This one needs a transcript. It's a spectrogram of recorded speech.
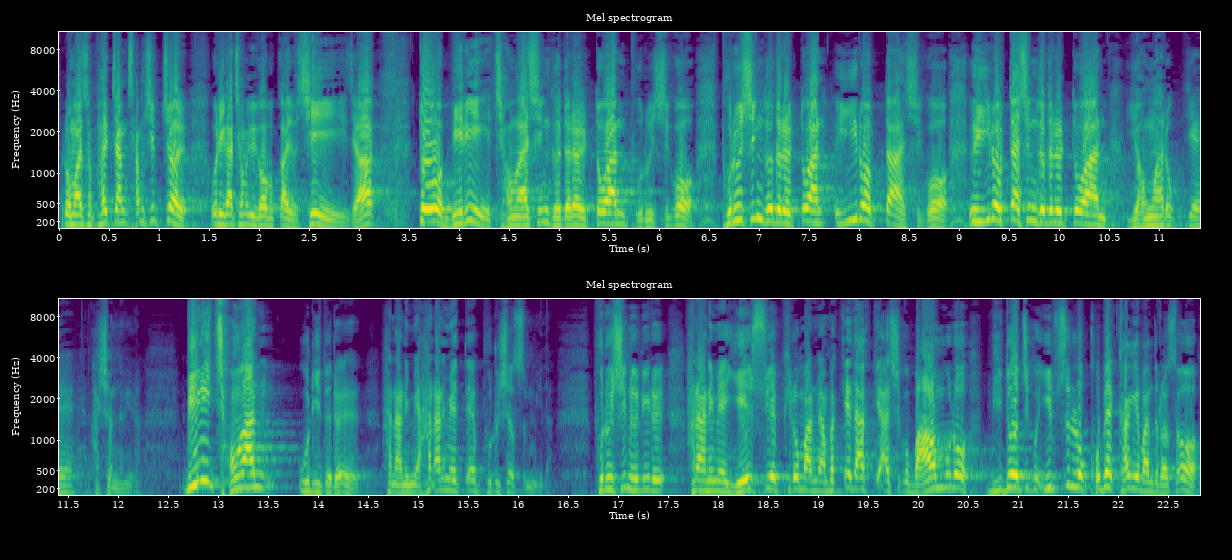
로마서 8장 30절 우리 같이 한번 읽어볼까요? 시작. 또 미리 정하 신 그들을 또한 부르시고 부르신 그들을 또한 의롭다 하시고 의롭다 하신 그들을 또한 영화롭게 하셨느니라. 미리 정한 우리들을 하나님이 하나님의 때 부르셨습니다. 부르신 우리를 하나님의 예수의 피로 말미암아 깨닫게 하시고 마음으로 믿어지고 입술로 고백하게 만들어서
